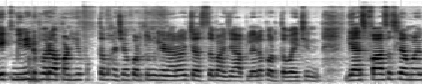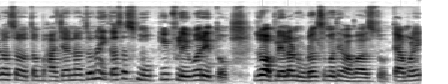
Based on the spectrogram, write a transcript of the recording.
एक मिनिटभर आपण हे फक्त भाज्या परतून घेणार आहोत जास्त भाज्या आपल्याला परतवायचे नाही गॅस फास्ट असल्यामुळे कसं होतं भाज्यांना जो ना एक असा स्मोकी फ्लेवर येतो जो आपल्याला नूडल्समध्ये हवा असतो. त्यामुळे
